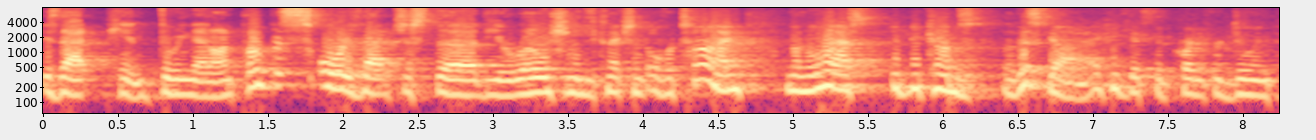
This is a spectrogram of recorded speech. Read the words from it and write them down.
is that him doing that on purpose, or is that just the, the erosion of the connection over time? Nonetheless, it becomes this guy who gets the credit for doing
